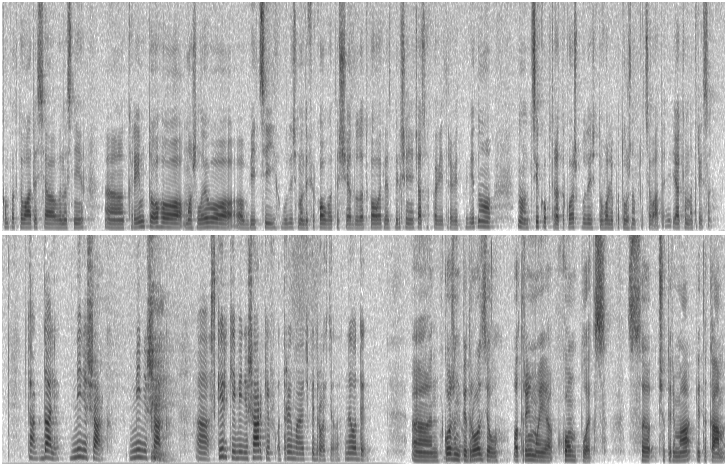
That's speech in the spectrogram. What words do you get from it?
комплектуватися виносні. Е, Крім того, можливо, бійці їх будуть модифіковувати ще додатково для збільшення часу в повітрі. Відповідно, ну, ці коптери також будуть доволі потужно працювати, як і матріси. Так, далі. Міні-шарк. Міні-шарк. Скільки міні-шарків отримають підрозділи? Не один. Е, Кожен підрозділ отримує комплекс з чотирма літаками.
